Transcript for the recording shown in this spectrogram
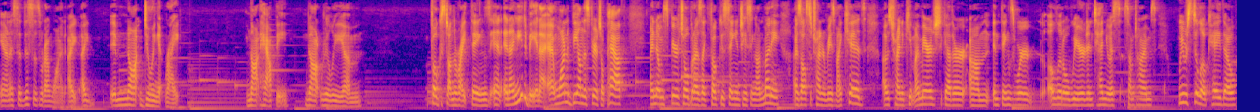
And I said, this is what I want. I, I am not doing it right. Not happy. Not really um, focused on the right things. And, and I need to be. And I, I want to be on the spiritual path I know I'm spiritual, but I was like focusing and chasing on money. I was also trying to raise my kids. I was trying to keep my marriage together. Um, and things were a little weird and tenuous sometimes. We were still okay though.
